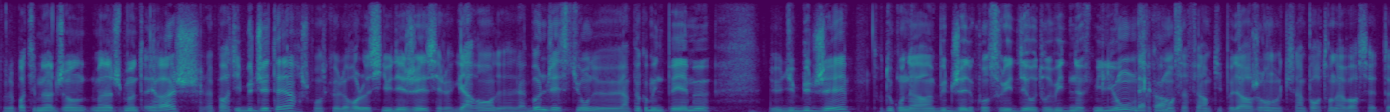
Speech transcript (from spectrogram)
Donc la partie management, management RH, la partie budgétaire. Je pense que le rôle aussi du DG, c'est le garant de la bonne gestion, de, un peu comme une PME, du, du budget. Surtout qu'on a un budget de consolidé autour de 8-9 millions. Ça commence à faire un petit peu d'argent, donc c'est important d'avoir cette,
